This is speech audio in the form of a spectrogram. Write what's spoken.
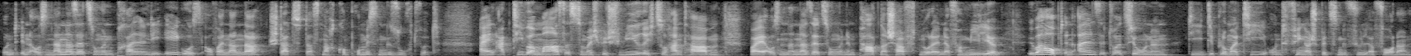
und in Auseinandersetzungen prallen die Egos aufeinander, statt dass nach Kompromissen gesucht wird. Ein aktiver Mars ist zum Beispiel schwierig zu handhaben bei Auseinandersetzungen in Partnerschaften oder in der Familie, überhaupt in allen Situationen, die Diplomatie und Fingerspitzengefühl erfordern.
